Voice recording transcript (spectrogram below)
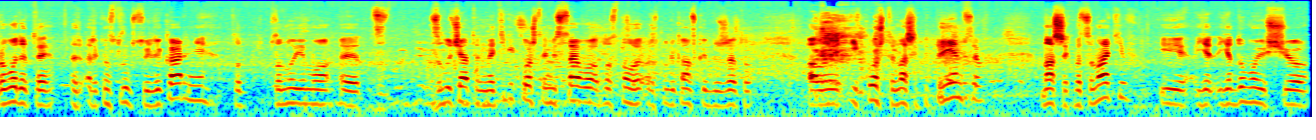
проводити реконструкцію лікарні, плануємо е, залучати не тільки кошти місцевого обласного республіканського бюджету, але і кошти наших підприємців, наших меценатів. І я, я думаю, що,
